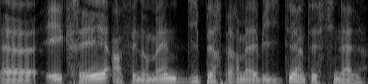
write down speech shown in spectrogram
euh, et créer un phénomène d'hyperperméabilité intestinale.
